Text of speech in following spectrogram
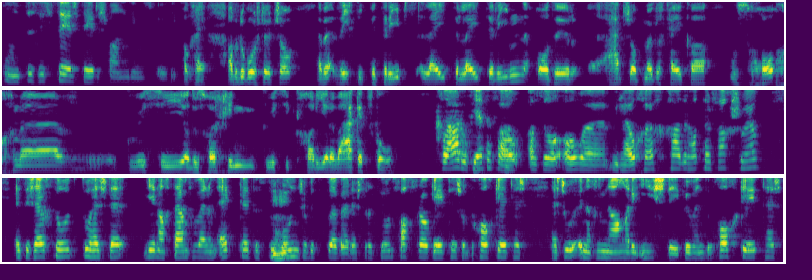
Und das ist sehr, sehr spannende Ausbildung. Okay. Aber du gehst dort schon eben richtig Betriebsleiter, Leiterin oder hättest du schon die Möglichkeit gehabt, aus Kochner gewisse, oder aus Köchin gewisse Karrierewege zu gehen? Klar, auf jeden Fall. Also auch, äh, wir haben auch Köche an der Hotelfachschule. Es ist einfach so, du hast dann, je nachdem von welchem Ecke, dass du kommst, ob jetzt du eben Restaurationsfachfrau gelernt hast oder Koch gelernt hast, hast du einen kleinen anderen Einstieg. Weil wenn du Koch gelernt hast,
